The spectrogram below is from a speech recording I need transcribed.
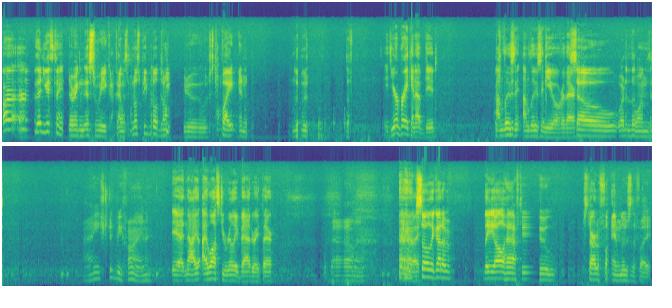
Harder than you think during this week. Most people don't do fight and lose the you're breaking up, dude. I'm losing. I'm losing you over there. So, what are the ones? I should be fine. Yeah, no, I, I lost you really bad right there. I don't know. Anyway. So they gotta, they all have to start a fight and lose the fight.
